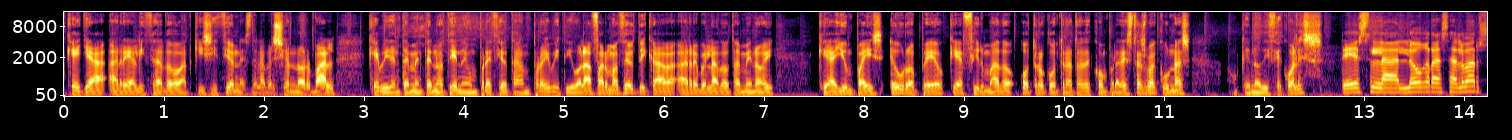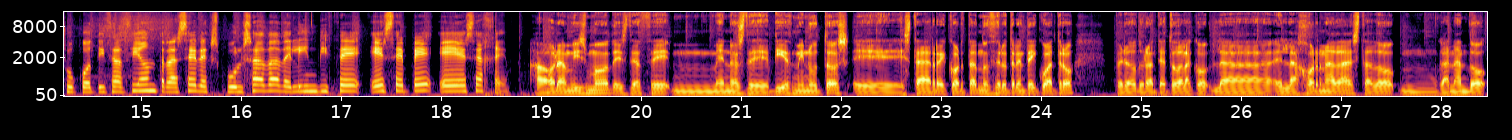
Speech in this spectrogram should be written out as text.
que ya ha realizado adquisiciones de la versión normal, que evidentemente no tiene un precio tan prohibitivo. La farmacéutica ha revelado también hoy que hay un país europeo que ha firmado otro contrato de compra de estas vacunas, aunque no dice cuál es. Tesla logra salvar su cotización tras ser expulsada del índice SPESG. Ahora mismo, desde hace menos de 10 minutos, eh, está recortando 0,34, pero durante toda la, jornada ha estado mm, ganando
